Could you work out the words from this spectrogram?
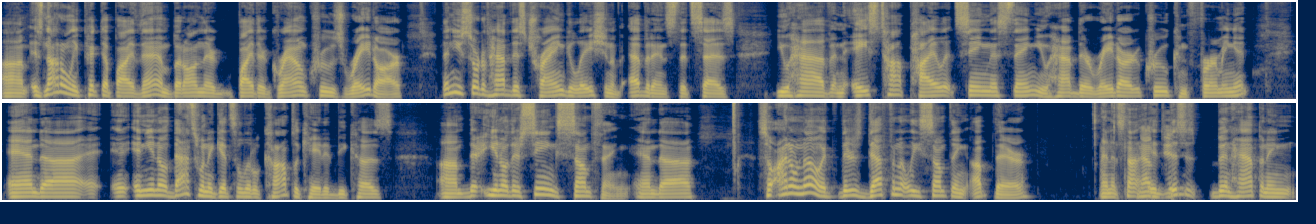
um, is not only picked up by them but on their by their ground crew's radar, then you sort of have this triangulation of evidence that says you have an ace top pilot seeing this thing, you have their radar crew confirming it, and uh, and, and you know that's when it gets a little complicated because um, they're you know they're seeing something, and uh, so I don't know. It, there's definitely something up there, and it's not. Now, It, this has been happening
